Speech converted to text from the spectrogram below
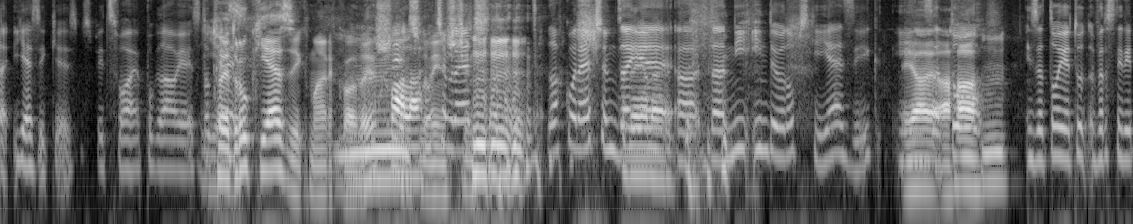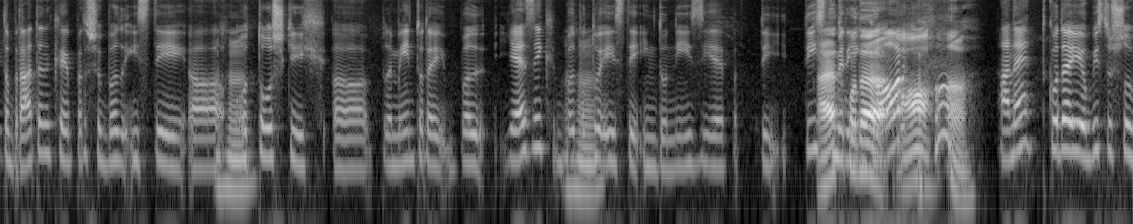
ta jezik, je spet svoje poglavje. zato To je drug jezik, Marko, veš? Hvala. od Hočem slovenščine. reči, lahko rečem, da, je, uh, da ni indoevropski jezik in, Ja, zato, aha. in zato je tudi vrstni red obraten, ker je prišel bolj iz te uh, uh Mhm. -huh. otoških uh, plemen, torej bolj jezik, bolj uh -huh. pa to je iz te Indonezije, pa ti, ti Mhm. A je gor. Aha. A ne? Tako da je v bistvu šel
